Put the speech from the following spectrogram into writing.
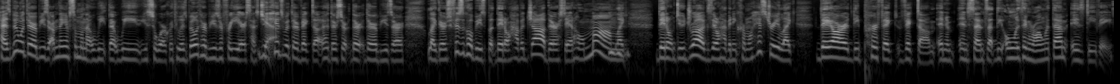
has been with their abuser i'm thinking of someone that we that we used to work with who has been with her abuser for years has two Yeah. kids with their victim uh, their, their their abuser like there's physical abuse but they don't have a job they're a stay-at-home mom like Mm-hmm. they don't do drugs they don't have any criminal history like they are the perfect victim in a, in a sense that the only thing wrong with them is dv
